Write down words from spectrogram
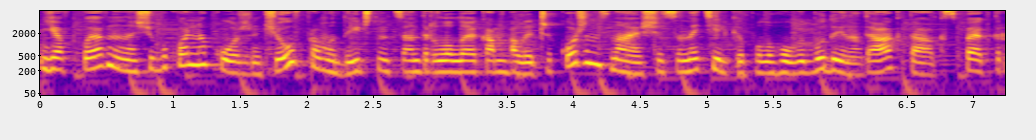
Я впевнена, що буквально кожен чув про медичний центр лелека. Але чи кожен знає, що це не тільки пологовий будинок? Так, так, спектр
